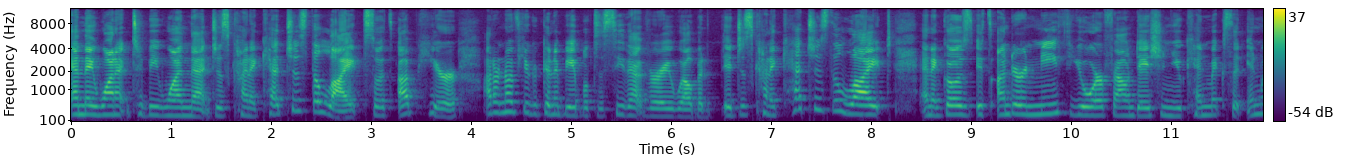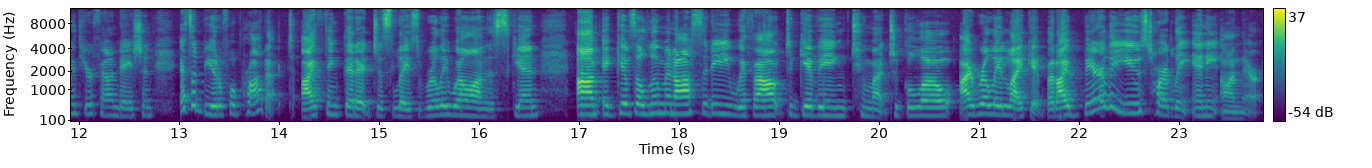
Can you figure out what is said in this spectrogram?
and they want it to be one that just kind of catches the light so it's up here. I don't know if you're going to be able to see that very well but it just kind of catches the light and it goes it's underneath your foundation. You can mix it in with your foundation. It's a beautiful product. I think that it just lays really well on the skin. Um, it gives a luminosity without giving too much glow i really like it but i barely used hardly any on there.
